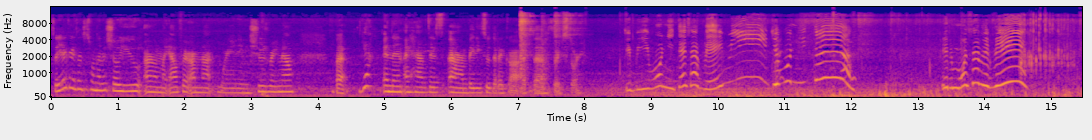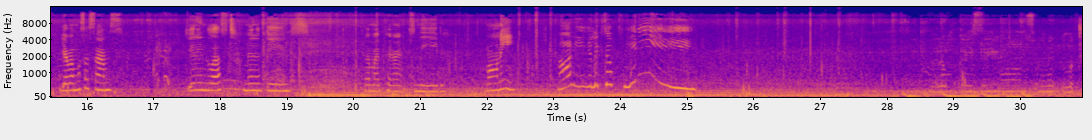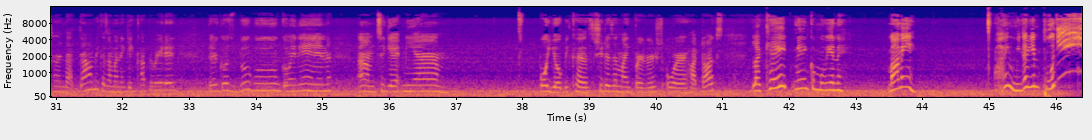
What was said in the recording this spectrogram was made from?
So yeah guys, I just wanted to show you um, my outfit. I'm not wearing any shoes right now. But yeah, and then I have this um, bathing suit that I got at the thrift store. ¡Qué bien bonita esa baby! ¡Qué bonita! ¡Hermosa bebé! Ya vamos a Sam's. Getting last minute things that my parents need. Mommy! Mommy, you look so pretty! Let me turn that down because I'm gonna get copyrighted. There goes Boo Boo going in um, to get me um, pollo because she doesn't like burgers or hot dogs. La Kate, miren cómo viene. Mami. Ay, mira bien pudis.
